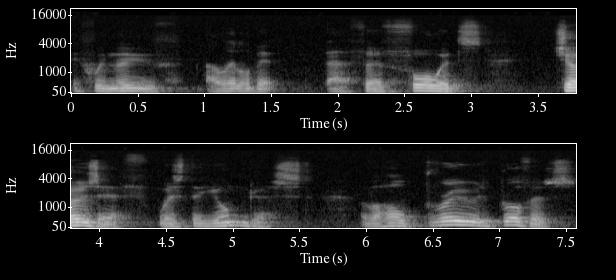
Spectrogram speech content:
If we move a little bit uh, further forwards, Joseph was the youngest of a whole brood of brothers.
